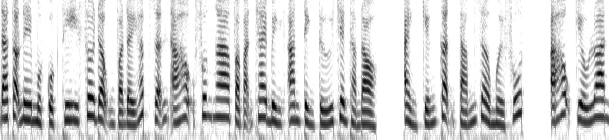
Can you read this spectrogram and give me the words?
đã tạo nên một cuộc thi sôi động và đầy hấp dẫn Á hậu Phương Nga và bạn trai Bình An tình tứ trên thảm đỏ. Ảnh kiếng cận 8 giờ 10 phút. Á hậu Kiều Loan,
